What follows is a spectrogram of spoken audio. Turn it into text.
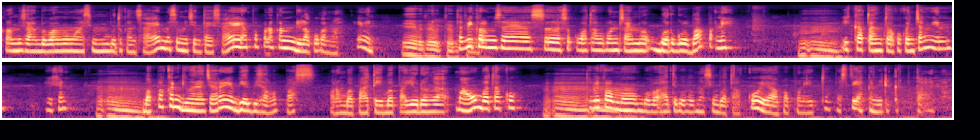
kalau misalnya bapak masih membutuhkan saya masih mencintai saya ya apa pun akan dilakukan lah ya kan Iya, betul, betul. tapi kalau misalnya se- sekuat apa pun saya borgol bapak nih Mm-mm. ikatan itu aku kencangin ya kan Mm-mm. bapak kan gimana caranya biar bisa lepas orang bapak hati bapak aja udah nggak mau buat aku Mm-mm. tapi kalau mau bapak hati bapak masih buat aku ya apa pun itu pasti akan didekatkan.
